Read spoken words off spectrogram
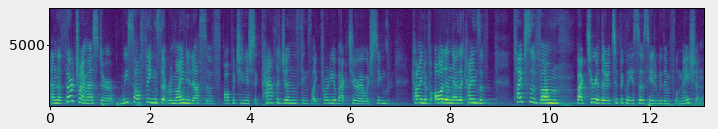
And the third trimester, we saw things that reminded us of opportunistic pathogens, things like proteobacteria, which seemed kind of odd, and they're the kinds of types of um, bacteria that are typically associated with inflammation.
